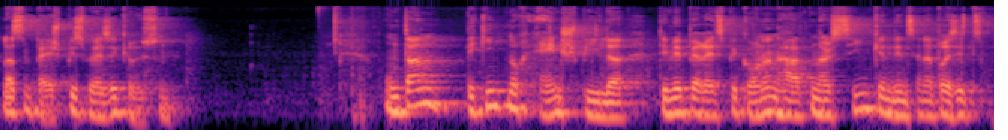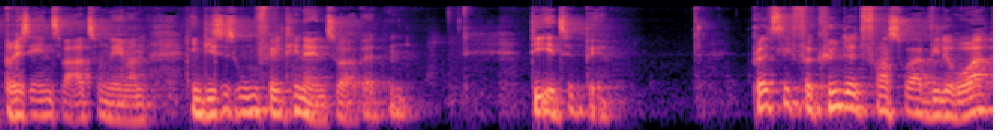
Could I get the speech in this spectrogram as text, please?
lassen beispielsweise grüßen. Und dann beginnt noch ein Spieler, den wir bereits begonnen hatten, als sinkend in seiner Präsenz wahrzunehmen, in dieses Umfeld hineinzuarbeiten. Die EZB. Plötzlich verkündet François Villeroy,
